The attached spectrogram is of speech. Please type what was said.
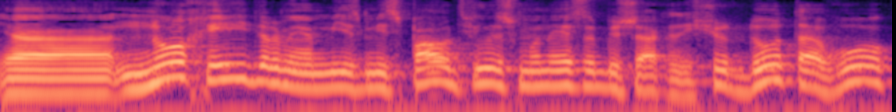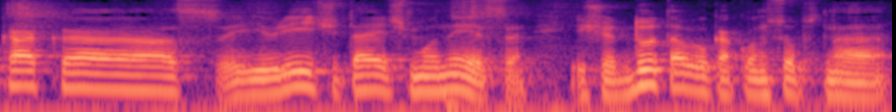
но хейдерами из миспал тфилы шмонеса бешаха. Еще до того, как еврей читает шмонеса, еще до того, как он, собственно,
